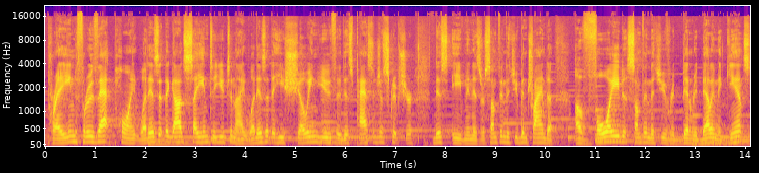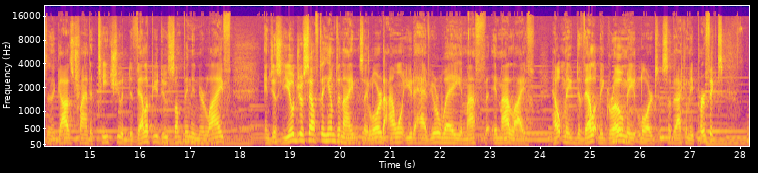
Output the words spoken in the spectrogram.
praying through that point. What is it that God's saying to you tonight? What is it that He's showing you through this passage of Scripture this evening? Is there something that you've been trying to avoid, something that you've been rebelling against, and that God's trying to teach you and develop you, do something in your life? And just yield yourself to Him tonight and say, Lord, I want you to have your way in my, in my life. Help me, develop me, grow me, Lord, so that I can be perfect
